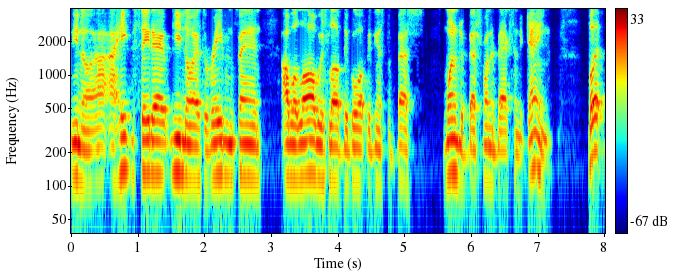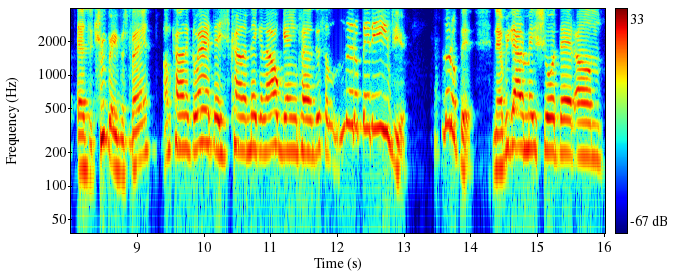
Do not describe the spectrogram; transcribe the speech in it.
You know, I, I, hate to say that. You know, as the Raven fan, I will always love to go up against the best, one of the best running backs in the game. But as the true Ravens fan, I'm kind of glad that he's kind of making our game plan just a little bit easier. A little bit. Now we got to make sure that um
